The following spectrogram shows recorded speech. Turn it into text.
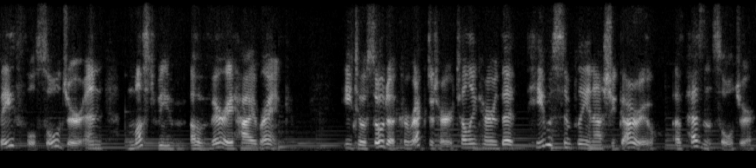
faithful soldier and must be of very high rank. Ito Soda corrected her, telling her that he was simply an Ashigaru, a peasant soldier.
